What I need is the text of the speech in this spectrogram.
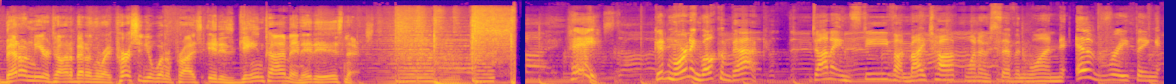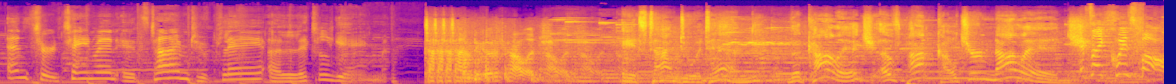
Bet on me or Donna. Bet on the right person. You'll win a prize. It is game time, and it is next. Hey, good morning. Welcome back. Donna and Steve on My Talk 1071, Everything Entertainment. It's time to play a little game. Time to go to college. It's time to attend the College of Pop Culture Knowledge. It's like quiz ball.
